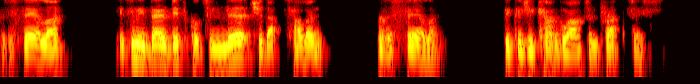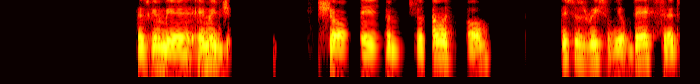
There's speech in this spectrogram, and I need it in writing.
as a sailor, it's going to be very difficult to nurture that talent as a sailor because you can't go out and practice. There's going to be an image showing the. This was recently updated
